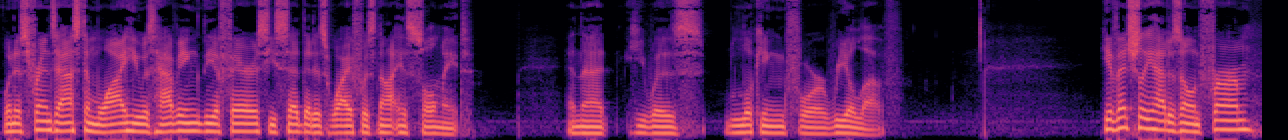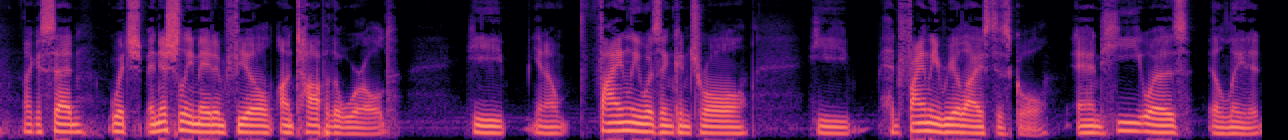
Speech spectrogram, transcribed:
When his friends asked him why he was having the affairs, he said that his wife was not his soulmate and that he was looking for real love. He eventually had his own firm, like I said, which initially made him feel on top of the world. He, you know, finally was in control. He had finally realized his goal and he was elated.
